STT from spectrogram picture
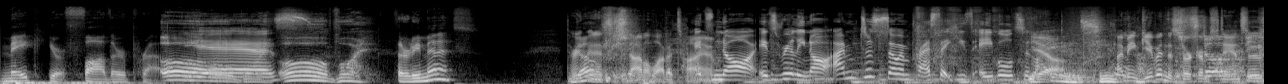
make your father proud. Oh, yes. Oh boy! 30 minutes. Three Go. minutes is not a lot of time. It's not. It's really not. I'm just so impressed that he's able to like Yeah. I mean, given the circumstances,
